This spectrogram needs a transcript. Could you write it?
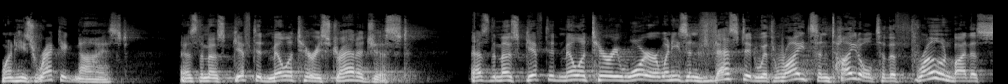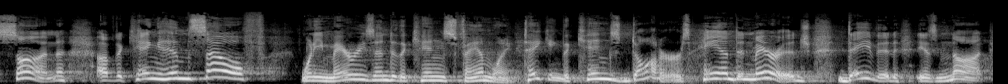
When he's recognized as the most gifted military strategist, as the most gifted military warrior, when he's invested with rights and title to the throne by the son of the king himself, when he marries into the king's family, taking the king's daughter's hand in marriage, David is not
